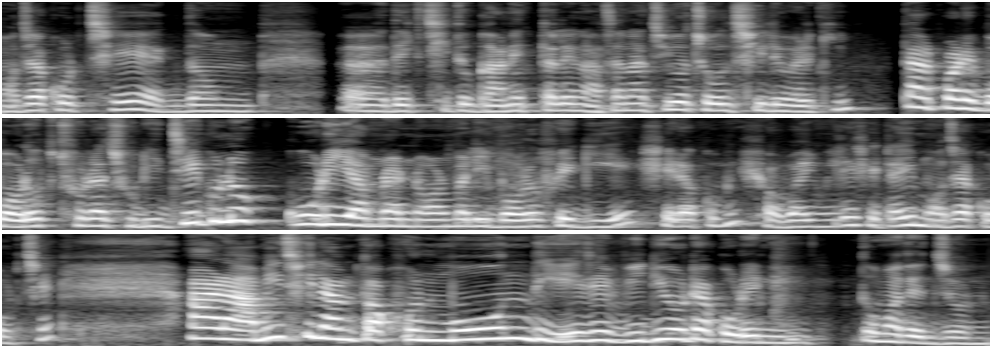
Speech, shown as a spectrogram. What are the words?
মজা করছে, একদম দেখছি তো গানের তালে নাচানাচিও চলছিল আর কি। তারপরে বরফ ছোড়াছুড়ি, যেগুলো করি আমরা নর্মালি বরফে গিয়ে, সেরকমই সবাই মিলে সেটাই মজা করছে। আর আমি ছিলাম তখন মন দিয়ে যে ভিডিওটা করে নিই তোমাদের জন্য।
